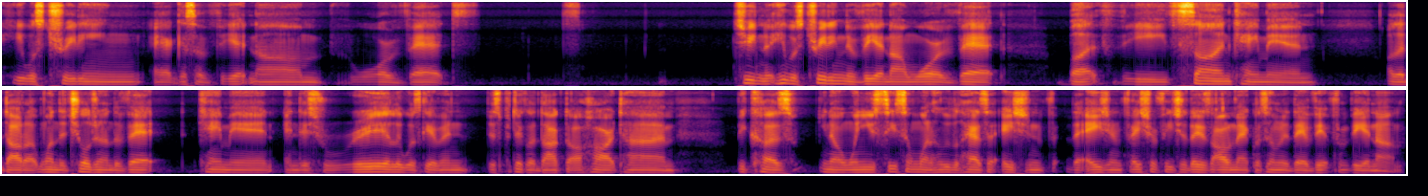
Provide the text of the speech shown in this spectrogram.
he was treating, I guess, a Vietnam War vet treating he was treating the Vietnam War vet, but the son came in, or the daughter, one of the children of the vet came in, and this really was giving this particular doctor a hard time because you know when you see someone who has an Asian the Asian facial features, there's automatically assuming that they're from Vietnam.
